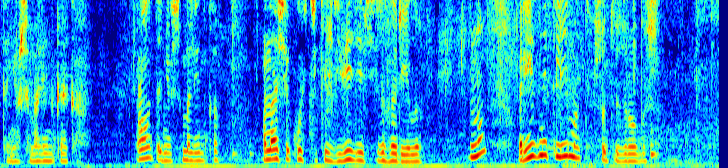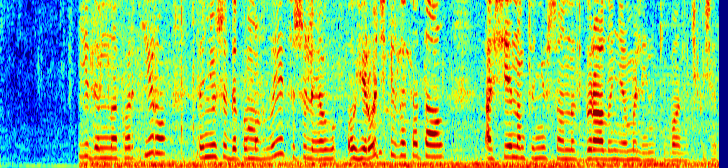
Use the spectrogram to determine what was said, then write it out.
Танюша малинка яка. О, Танюша малинка. А наші кустики в дивізії всі згоріли. Ну, різний клімат, що ти зробиш? Їдемо на квартиру. Танюші допомогли, Сашуля огірочки закатав. А ще нам Танюша назбирала малинки, баночку. Зараз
